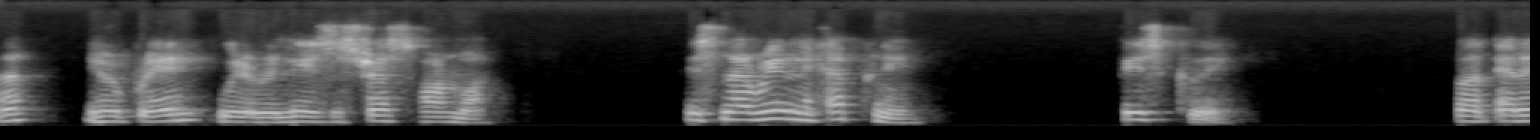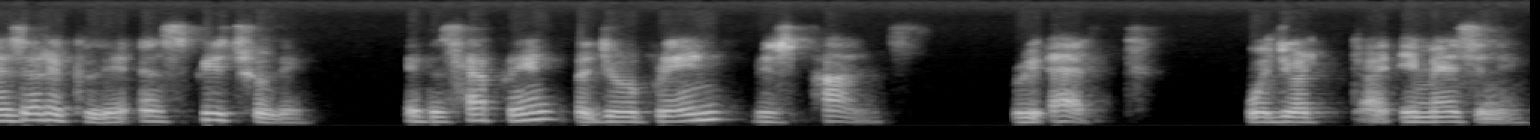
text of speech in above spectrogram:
huh, your brain will release stress hormone. It's not really happening physically, but energetically and spiritually. It is happening, but your brain responds, react what you're uh, imagining.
